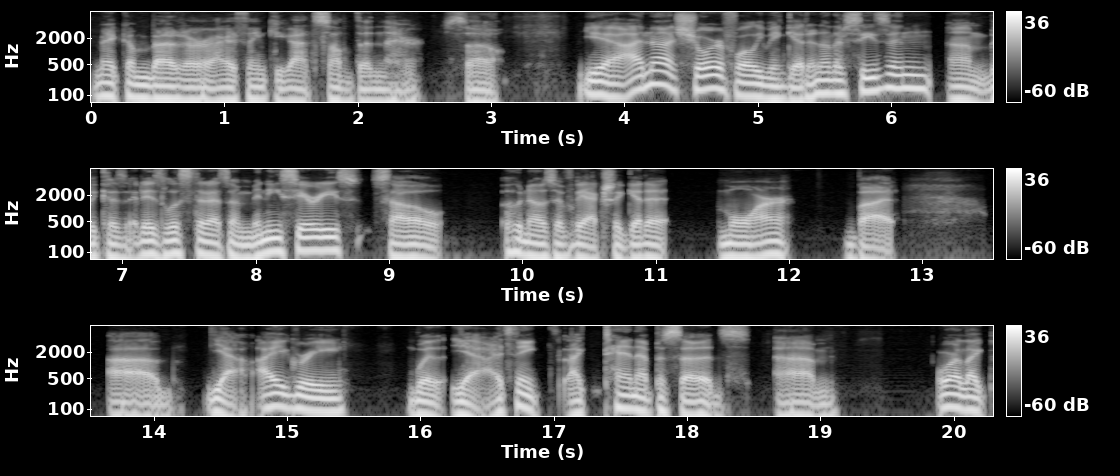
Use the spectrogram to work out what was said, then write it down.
make them better. I think you got something there. So Yeah, I'm not sure if we'll even get another season um, because it is listed as a mini series. So who knows if we actually get it more. But uh, yeah, I agree with, yeah, I think like 10 episodes um, or like,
